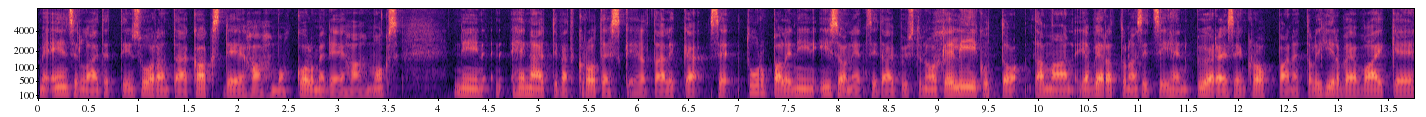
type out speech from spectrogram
me ensin laitettiin suoraan tämä 2D-hahmo 3D-hahmoksi, niin he näyttivät groteskeilta. Eli se turpa oli niin iso, että sitä ei pystynyt oikein liikuttamaan ja verrattuna sitten siihen pyöreiseen kroppaan, että oli hirveän vaikea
